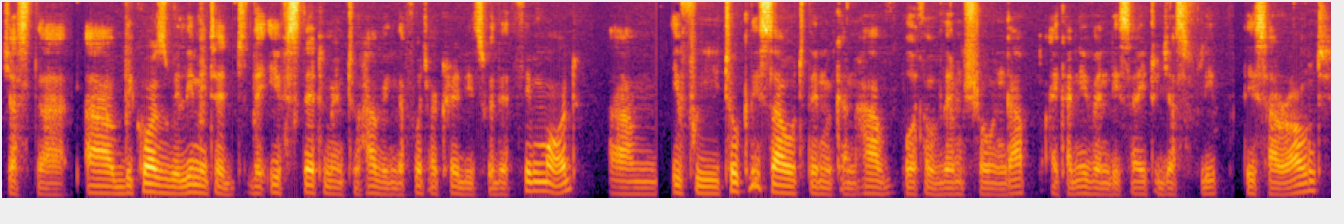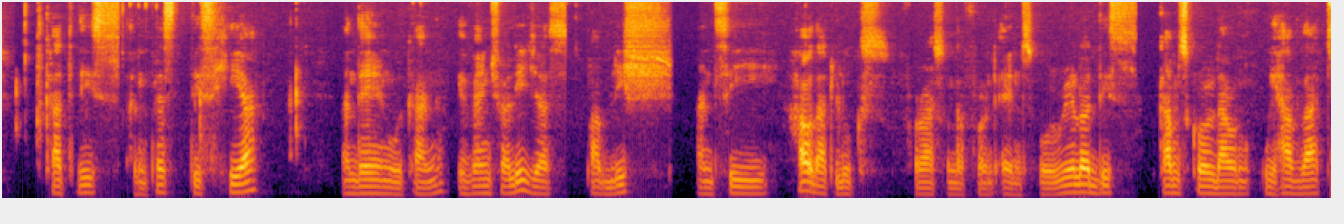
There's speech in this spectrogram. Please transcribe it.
just uh, because we limited the if statement to having the footer credits with the theme mod um, if we took this out then we can have both of them showing up. I can even decide to just flip this around, cut this and paste this here and then we can eventually just publish and see how that looks for us on the front end. So we'll reload this, come scroll down, we have that,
